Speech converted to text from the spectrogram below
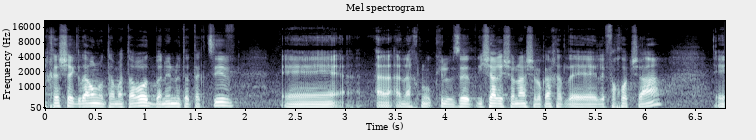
אחרי שהגדרנו את המטרות, בנינו את התקציב, אנחנו, כאילו, זו פגישה ראשונה שלוקחת לפחות שעה. אה,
